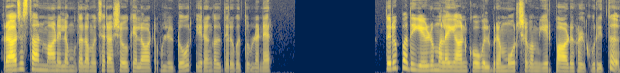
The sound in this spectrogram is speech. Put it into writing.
ராஜஸ்தான் மாநில முதலமைச்சர் அசோக் கெலாட் உள்ளிட்டோர் இரங்கல் தெரிவித்துள்ளனர். திருப்பதி ஏழுமலையான் கோவில் பிரம்மோற்சவம் ஏற்பாடுகள் குறித்து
